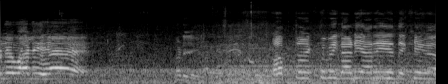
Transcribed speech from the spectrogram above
होने वाली है। अब तो एक तो भी गाड़ी आ रही है देखिएगा।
